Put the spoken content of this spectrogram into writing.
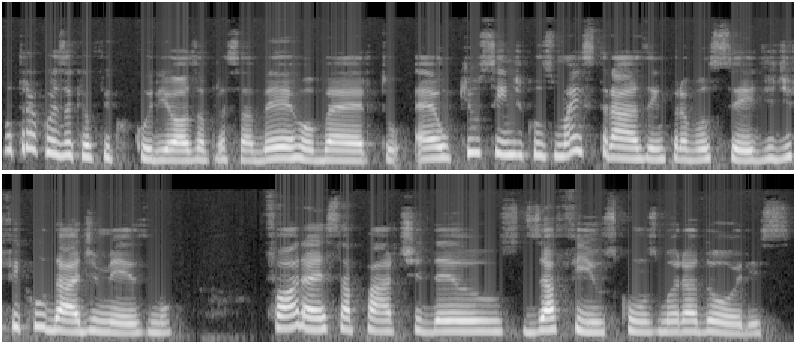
Outra coisa que eu fico curiosa para saber, Roberto, é o que os síndicos mais trazem para você de dificuldade mesmo, fora essa parte dos desafios com os moradores.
